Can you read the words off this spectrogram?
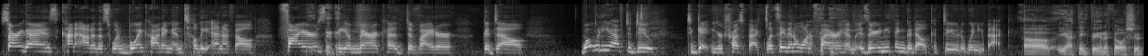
sorry, guys, kind of out of this one, boycotting until the NFL fires the America divider, Goodell. What would he have to do? To get your trust back? Let's say they don't want to fire him. Is there anything Goodell could do to win you back? Uh, yeah, I think the NFL should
